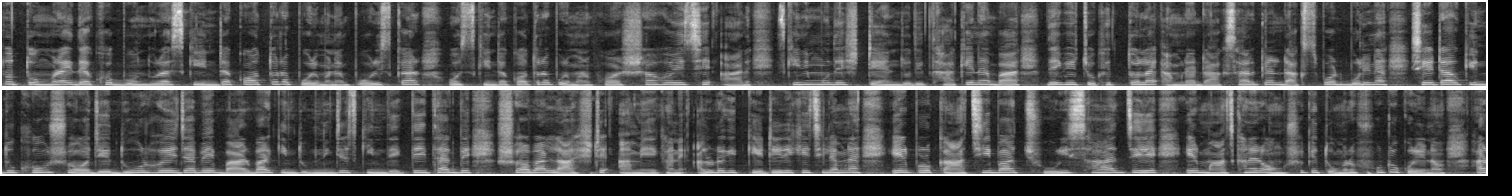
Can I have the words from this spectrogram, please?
তো তোমরাই দেখো বন্ধুরা, স্কিনটা কতটা পরিমাণে পরিষ্কার ও স্কিনটা কতটা পরিমাণে ফর্সা হয়েছে। আর স্কিনের মধ্যে স্ট্যান্ড যদি থাকে না বা দেখবে চোখের তলায় আমরা ডার্ক সার্কেল, ডার্ক স্পট বলি না, সেটাও কিন্তু খুব সহজে দূর হয়ে যাবে। বারবার কিন্তু নিজের স্কিন দেখতেই থাকবে। সবার লাস্টে আমি এখানে আলুটাকে কেটে রেখেছিলাম না, এরপর কাঁচি বা ছুরির সাহায্যে এর মাঝখানের অংশকে তোমরা ফুটো করে নাও। আর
